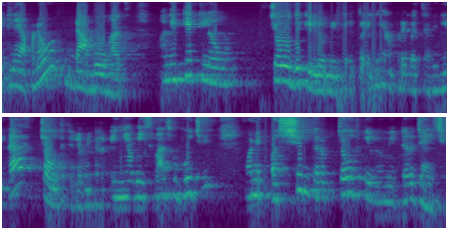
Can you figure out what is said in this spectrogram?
એટલે આપણો ડાબો હાથ. અને કેટલો? ચૌદ કિલોમીટર. તો અહીંયા આપણે બતાવી દીધા ચૌદ કિલોમીટર. અહીંયા વિશ્વાસ ઊભો છે? અને પશ્ચિમ તરફ ચૌદ કિલોમીટર જાય છે.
